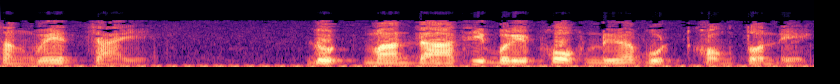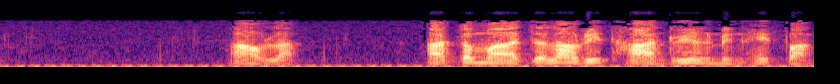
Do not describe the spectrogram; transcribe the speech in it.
สังเวชใจ ดุดมารดาที่บริโภคเนื้อบุตรของตนเอง เอาละอาตมาจะเล่านิทานเรื่องหนึ่งให้ฟัง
